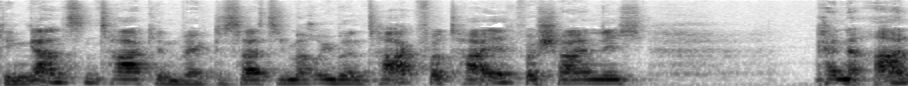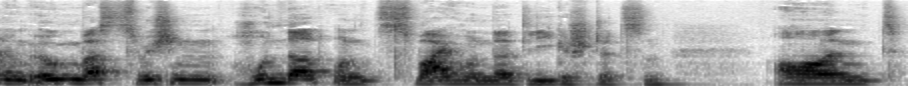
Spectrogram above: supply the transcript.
den ganzen Tag hinweg. Das heißt, ich mache über den Tag verteilt wahrscheinlich, keine Ahnung, irgendwas zwischen 100 und 200 Liegestützen. Und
